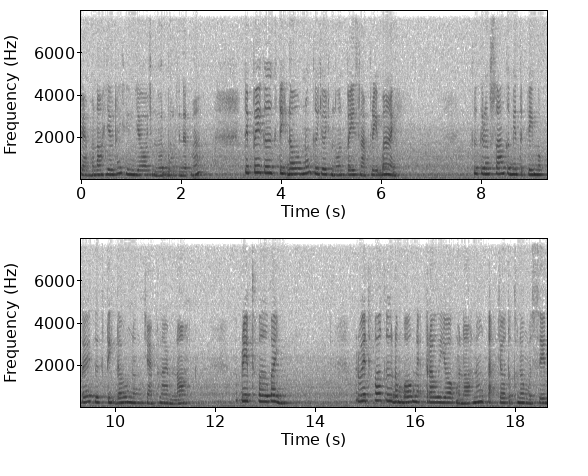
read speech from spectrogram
ចាម្នាស់យើងនេះគឺយកចំនួន4ចំណិតមកទី2គឺខ្ទិះដូងនោះគឺយកចំនួន2ស្លាបព្រាបាយគឺគ្រឿងផ្សំគឺមានតែពីរមុខទេគឺខ្ទិះដូងនិងចាស់ផ្លែម្នាស់ប្រៀបធ្វើវិញ របៀបធ្វើគឺដំបូងអ្នកត្រូវយកម្នាស់ហ្នឹងដាក់ចូលទៅក្នុងម៉ាស៊ីន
